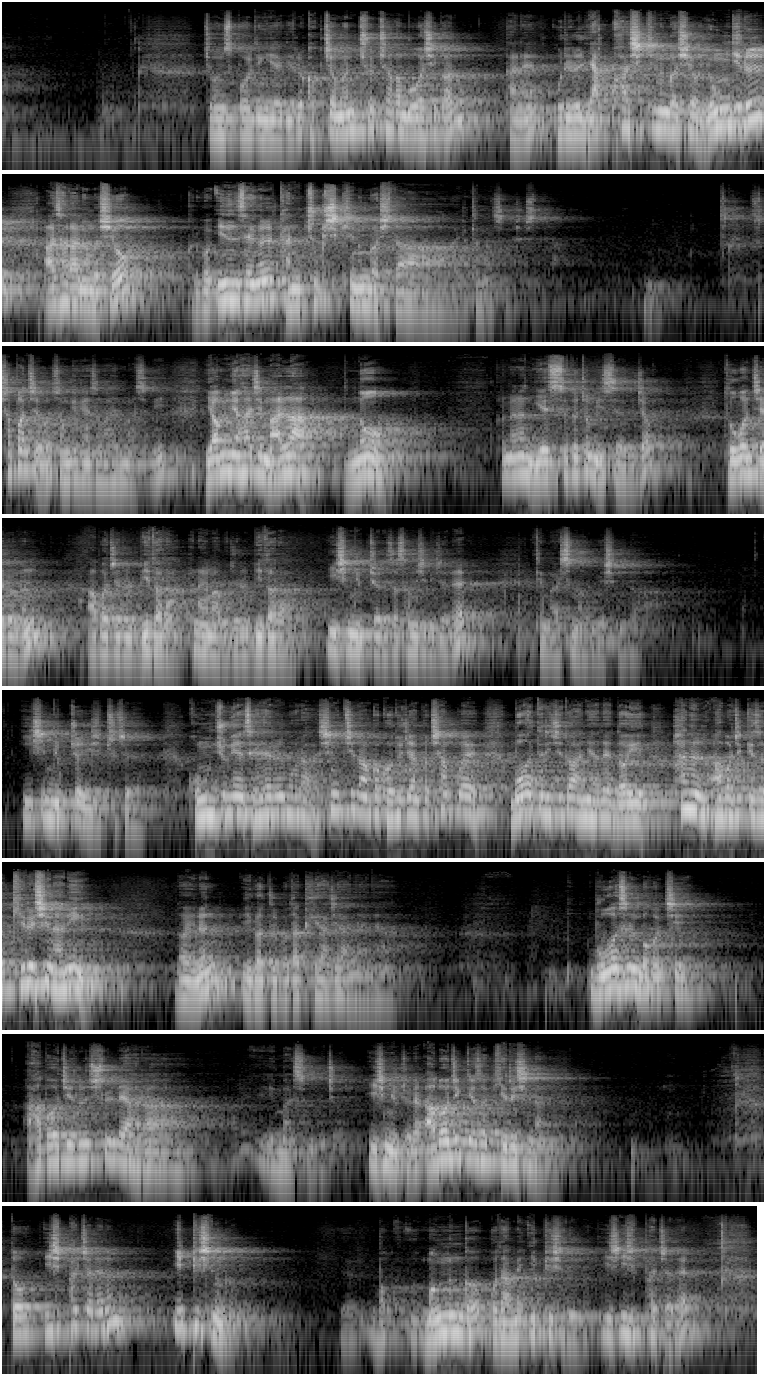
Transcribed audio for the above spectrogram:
존스 볼딩 이야기를 걱정은 출처가 무엇이건 간에 우리를 약화시키는 것이요 용기를 앗아가는 것이요 그리고 인생을 단축시키는 것이다 이렇게 말씀하셨습니다. 첫 번째로 성경에서 하는 말씀이 염려하지 말라 no 그러면은 예스도 좀 있어야 되죠. 두 번째로는 아버지를 믿어라. 하나님 아버지를 믿어라. 26절에서 32절에 이렇게 말씀하고 계십니다. 26절, 27절에 공중의 새를 보라. 심지도 않고 거두지 않고 창고에 모아들이지도 아니하되 너희 하늘 아버지께서 기르시나니 너희는 이것들보다 귀하지 아니하냐. 무엇을 먹을지 아버지를 신뢰하라. 이 말씀이죠. 26절에 아버지께서 기르시나니 또 28절에는 입히시는 것 먹는 것, 그 다음에 입히시는 것 28절에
